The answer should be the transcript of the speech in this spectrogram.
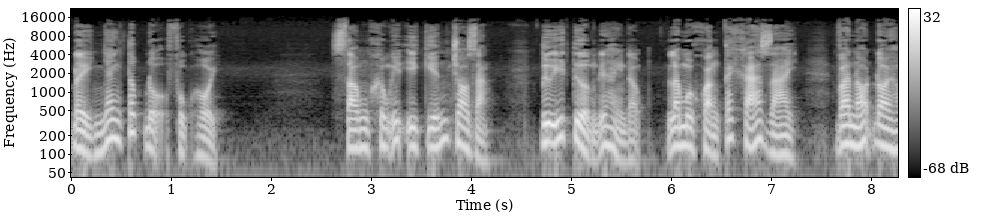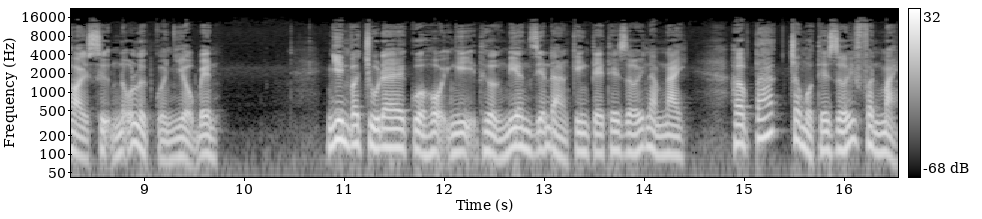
đẩy nhanh tốc độ phục hồi Song không ít ý kiến cho rằng từ ý tưởng đến hành động là một khoảng cách khá dài và nó đòi hỏi sự nỗ lực của nhiều bên. Nhìn vào chủ đề của Hội nghị thường niên Diễn đàn Kinh tế Thế giới năm nay, hợp tác trong một thế giới phân mảnh,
